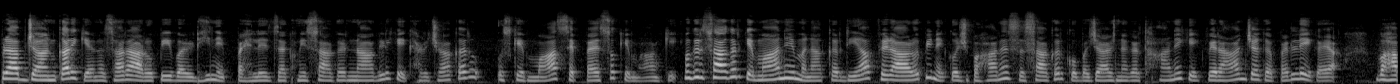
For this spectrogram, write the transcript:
प्राप्त जानकारी के अनुसार आरोपी वर्ढी ने पहले जख्मी सागर नागले के घर जाकर उसके माँ से पैसों की मांग की। मगर सागर के माँ ने मना कर दिया, फिर आरोपी ने कुछ बहाने से सागर को बजाज नगर थाने के एक वीरान जगह पर ले गया। वहाँ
